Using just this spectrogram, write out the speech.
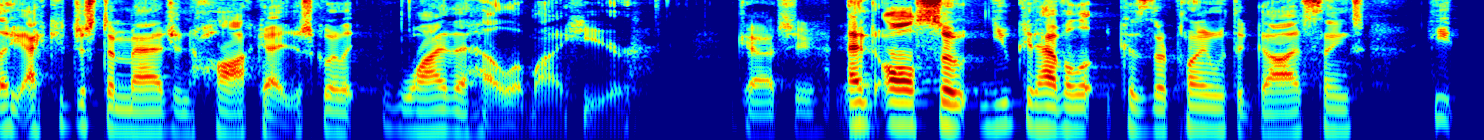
like I could just imagine Hawkeye just going like, "Why the hell am I here?" Got you. And also, you could have a because they're playing with the gods things. He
